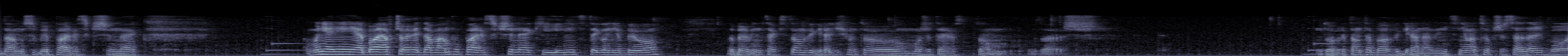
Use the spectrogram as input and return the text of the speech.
damy sobie parę skrzynek. Bo nie, nie, nie, bo ja wczoraj dawałem po parę skrzynek i nic z tego nie było. Dobra, więc jak z tą wygraliśmy, to może teraz tą zaś. Dobra, tamta była wygrana, więc nie ma co przesadzać, bo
